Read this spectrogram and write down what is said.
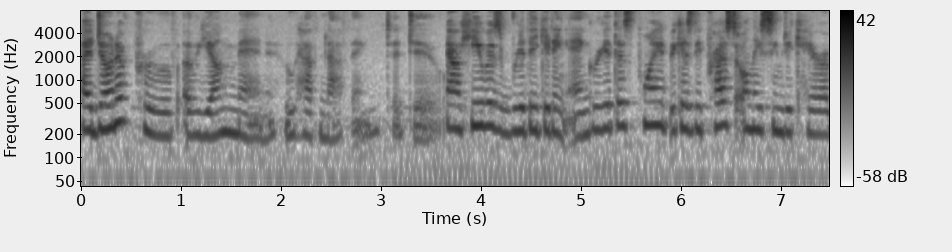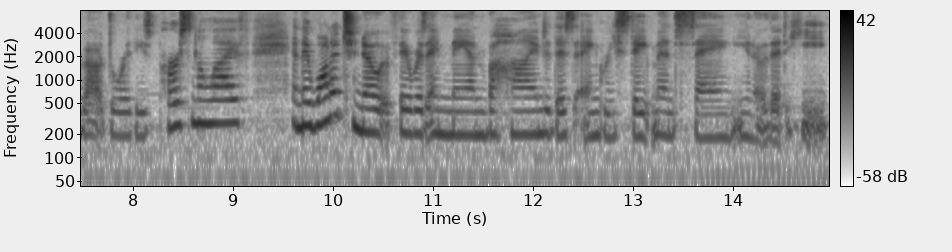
I don't approve of young men who have nothing to do. Now, he was really getting angry at this point because the press only seemed to care about Dorothy's personal life, and they wanted to know if there was a man behind this angry statement saying, you know, that he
